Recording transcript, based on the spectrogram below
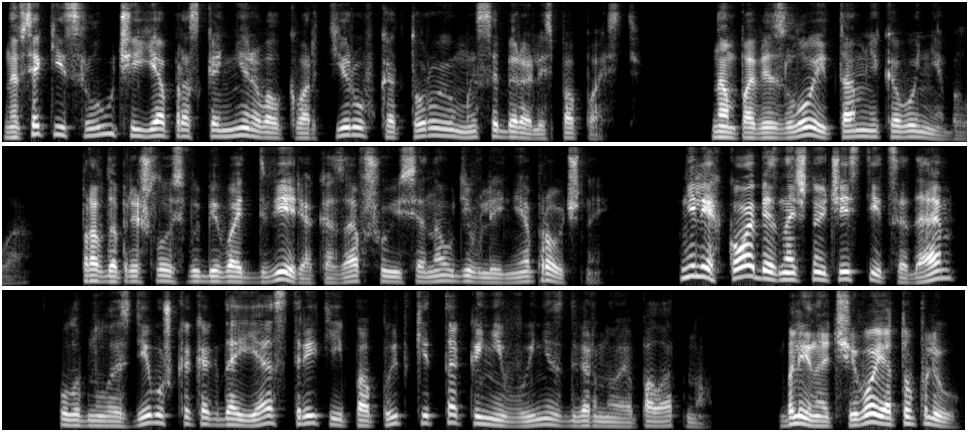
На всякий случай я просканировал квартиру, в которую мы собирались попасть. Нам повезло, и там никого не было. Правда, пришлось выбивать дверь, оказавшуюся на удивление прочной. «Нелегко без ночной частицы, да?» — улыбнулась девушка, когда я с третьей попытки так и не вынес дверное полотно. «Блин, от чего я туплю?»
